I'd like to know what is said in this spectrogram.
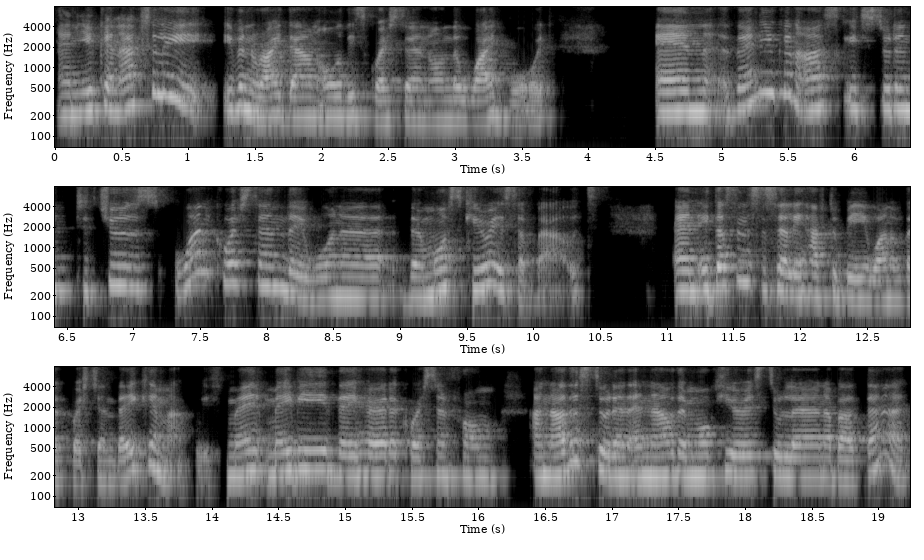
And you can actually even write down all these questions on the whiteboard. And then you can ask each student to choose one question they wanna, they're most curious about. And it doesn't necessarily have to be one of the questions they came up with. Maybe they heard a question from another student and now they're more curious to learn about that.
